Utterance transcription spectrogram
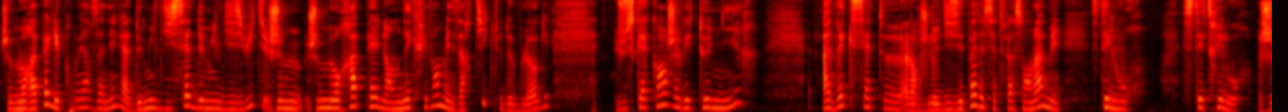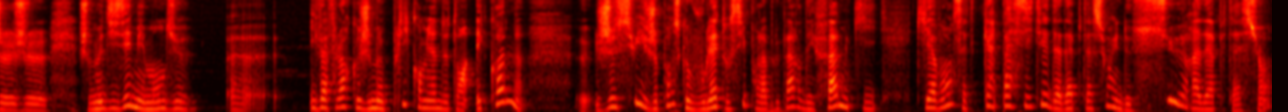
Je me rappelle les premières années, là, 2017-2018, je, je me rappelle en écrivant mes articles de blog, jusqu'à quand je vais tenir avec cette... Euh, alors je le disais pas de cette façon-là, mais c'était lourd. C'était très lourd. Je, je, je, me disais, mais mon Dieu, euh, il va falloir que je me plie combien de temps? Et comme euh, je suis, je pense que vous l'êtes aussi pour la plupart des femmes qui, qui avons cette capacité d'adaptation et de suradaptation,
